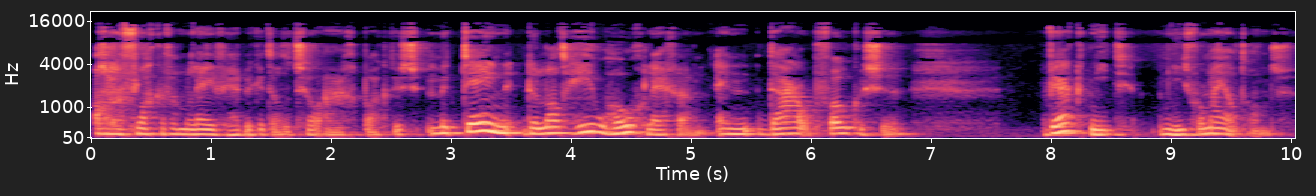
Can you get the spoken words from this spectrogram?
alle vlakken van mijn leven heb ik het altijd zo aangepakt. Dus meteen de lat heel hoog leggen en daarop focussen werkt niet. Niet voor mij althans.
